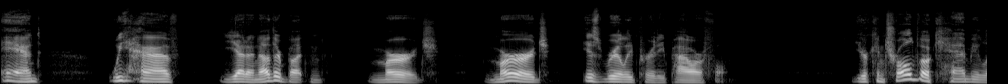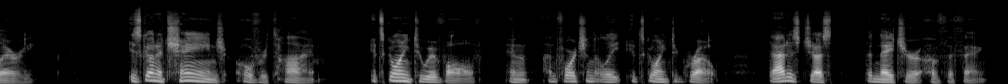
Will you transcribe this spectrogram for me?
And we have yet another button, Merge. Merge is really pretty powerful. Your controlled vocabulary is going to change over time. It's going to evolve, and unfortunately, it's going to grow. That is just the nature of the thing.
